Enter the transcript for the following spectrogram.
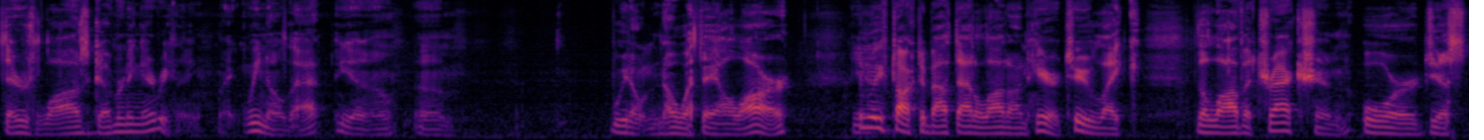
there's laws governing everything. Like we know that. You know, um, we don't know what they all are, and we've talked about that a lot on here too. Like the law of attraction, or just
